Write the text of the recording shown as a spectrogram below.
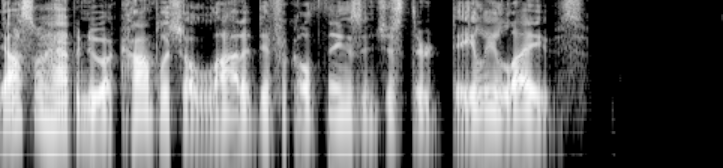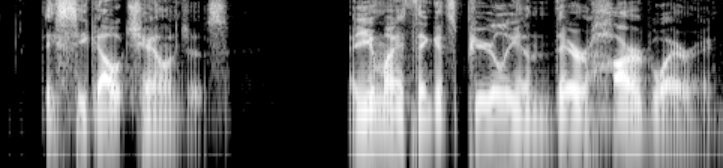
they also happen to accomplish a lot of difficult things in just their daily lives. They seek out challenges. And you might think it's purely in their hardwiring,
